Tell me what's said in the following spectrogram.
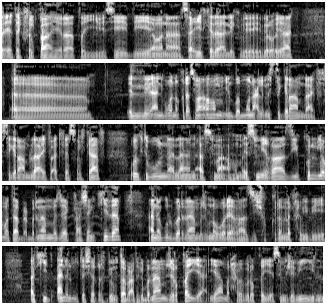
رأيتك في القاهرة. طيب يا سيدي وأنا سعيد كذلك برؤياك. آه اللي الآن يبغون نقرأ اسمائهم ينضمون على الإنستغرام live إنستغرام live @فيصل كاف ويكتبوا لنا الآن اسمائهم اسمي غازي وكل يوم أتابع برنامجك. عشان كذا أنا أقول برنامج منور يا غازي. شكرا لك حبيبي. أكيد أنا المتشرف بمتابعتك البرنامج رقية. يا مرحبا برقية اسم جميل.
